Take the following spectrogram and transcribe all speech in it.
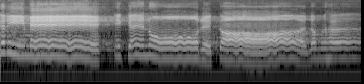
نگری میں ایک نور کا عالم ہے۔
